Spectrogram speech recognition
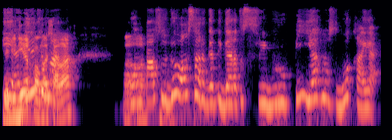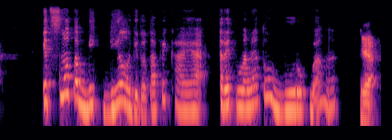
Jadi iya, dia kalau nggak salah uang uh, palsu doang seharga tiga ratus ribu rupiah. Maksud gue kayak it's not a big deal gitu, tapi kayak treatmentnya tuh buruk banget. Ya,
